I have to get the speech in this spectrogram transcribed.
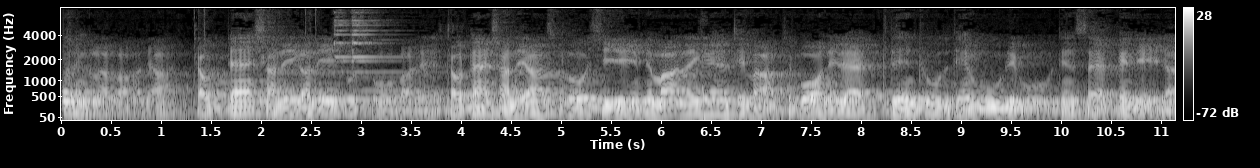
မင်္ဂလာပါခင်ဗျာကြောက်တန်းရှာနေကနေထိုးဆိုပါတယ်ကြောက်တန်းရှာနေရဆိုလို့ရှိရင်မြန်မာနိုင်ငံအထိမှာဖြစ်ပေါ်နေတဲ့သတင်းထူးသတင်းဦးတွေကိုတင်ဆက်ပင့်နေတာ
